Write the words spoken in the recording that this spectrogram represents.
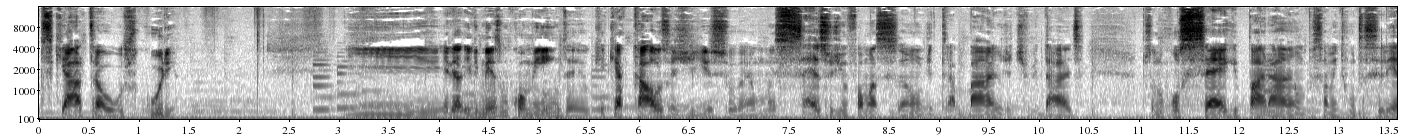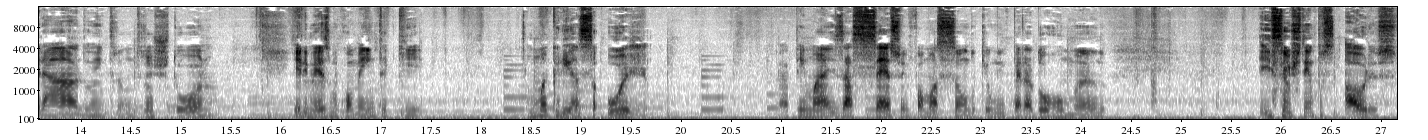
psiquiatra Augusto Cury. E ele, ele mesmo comenta o que, que é a causa disso. É um excesso de informação, de trabalho, de atividades pessoa não consegue parar, é um pensamento muito acelerado, entra num transtorno. Ele mesmo comenta que uma criança hoje ela tem mais acesso à informação do que um imperador romano em seus tempos áureos.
